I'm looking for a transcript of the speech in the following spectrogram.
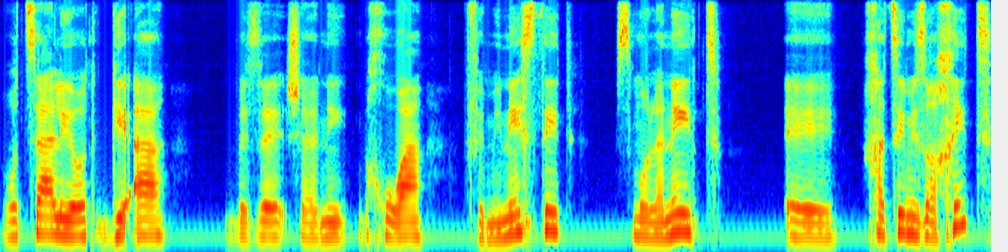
רוצה להיות גאה בזה שאני בחורה פמיניסטית, שמאלנית, אה, חצי מזרחית,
